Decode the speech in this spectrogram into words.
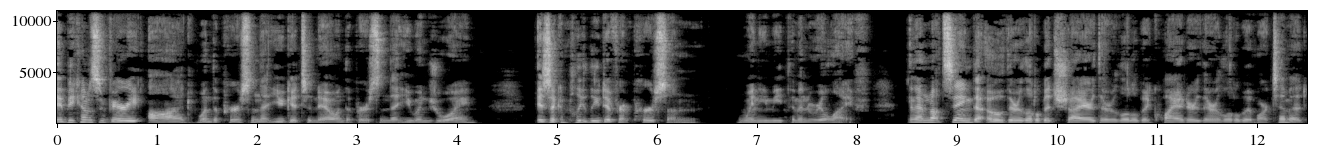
it becomes very odd when the person that you get to know and the person that you enjoy is a completely different person when you meet them in real life and i'm not saying that oh they're a little bit shyer they're a little bit quieter they're a little bit more timid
